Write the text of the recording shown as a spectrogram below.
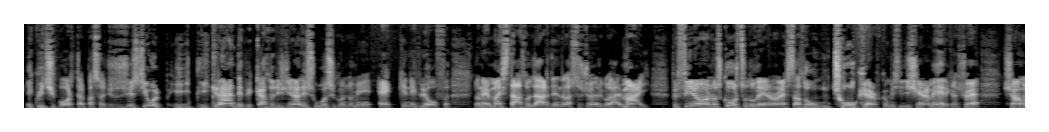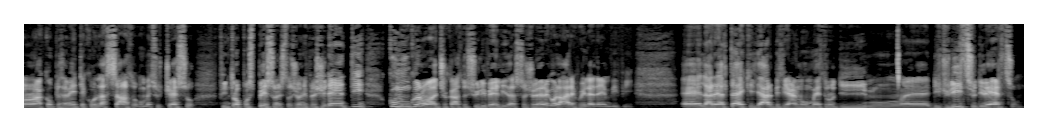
e qui ci porta al passaggio successivo. Il, il, il grande peccato originale suo, secondo me, è che nei playoff non è mai stato l'Arden della stagione regolare, mai. Perfino l'anno scorso, dove non è stato un choker, come si dice in America, cioè diciamo non ha completamente collassato come è successo fin troppo spesso nelle stagioni precedenti, comunque non ha giocato sui livelli della stagione regolare, quella da MVP. Eh, la realtà è che gli arbitri hanno un metro di, mh, mm, eh, di giudizio diverso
